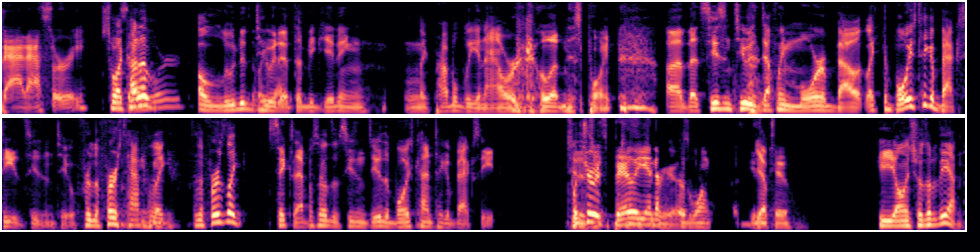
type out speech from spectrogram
badassery. So I Is that kind of word? alluded to like it that. at the beginning, like probably an hour ago at this point. Uh, that season two is definitely more about like the boys take a back seat in season two. For the first half of Mhm. like for the first like six episodes of season two, the boys kind of take a back seat. Butcher is barely in episode one of season Yep. two. He only shows up at the end.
